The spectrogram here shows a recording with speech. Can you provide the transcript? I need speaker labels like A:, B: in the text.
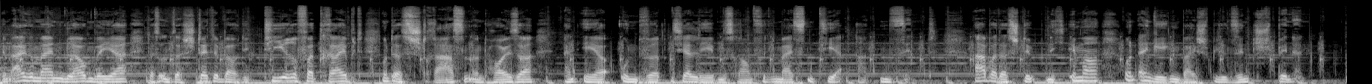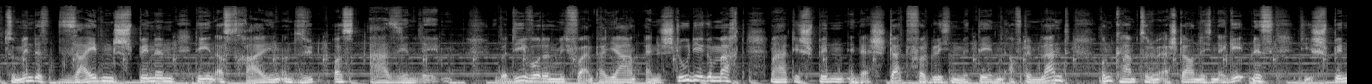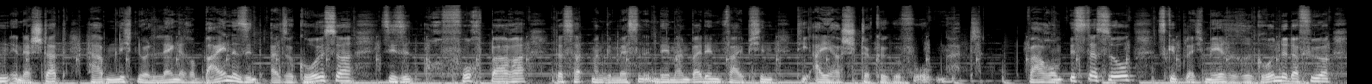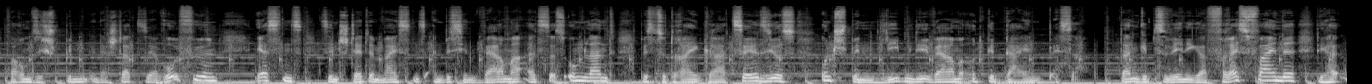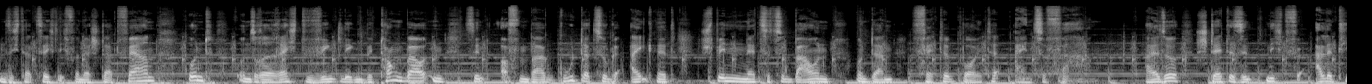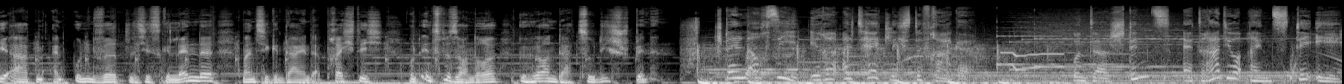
A: Im Allgemeinen glauben wir ja, dass unser Städtebau die Tiere vertreibt und dass Straßen und Häuser ein eher unwirtlicher Lebensraum für die meisten Tierarten sind. Aber das stimmt nicht immer und ein Gegenbeispiel sind Spinnen zumindest Seidenspinnen, die in Australien und Südostasien leben. Über die wurde nämlich vor ein paar Jahren eine Studie gemacht. Man hat die Spinnen in der Stadt verglichen mit denen auf dem Land und kam zu dem erstaunlichen Ergebnis, die Spinnen in der Stadt haben nicht nur längere Beine, sind also größer, sie sind auch fruchtbarer. Das hat man gemessen, indem man bei den Weibchen die Eierstöcke gewogen hat. Warum ist das so? Es gibt gleich mehrere Gründe dafür, warum sich Spinnen in der Stadt sehr wohlfühlen. Erstens sind Städte meistens ein bisschen wärmer als das Umland, bis zu drei Grad Celsius, und Spinnen lieben die Wärme und gedeihen besser. Dann gibt's weniger Fressfeinde, die halten sich tatsächlich von der Stadt fern und unsere rechtwinkligen Betonbauten sind offenbar gut dazu geeignet, Spinnennetze zu bauen und dann fette Beute einzufahren. Also Städte sind nicht für alle Tierarten ein unwirtliches Gelände, manche gedeihen da prächtig und insbesondere gehören dazu die Spinnen.
B: Stellen auch Sie Ihre alltäglichste Frage unter stimmtz.radio1.de.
